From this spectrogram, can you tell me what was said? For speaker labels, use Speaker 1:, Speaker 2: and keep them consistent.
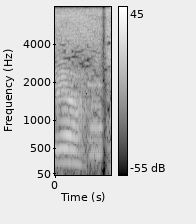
Speaker 1: Yeah.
